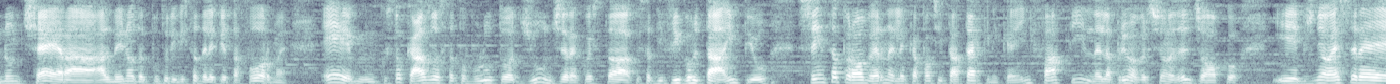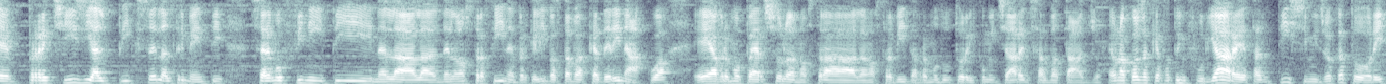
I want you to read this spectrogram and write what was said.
non c'era, almeno dal punto di vista delle piattaforme e in questo caso è stato voluto aggiungere questa, questa difficoltà in più senza però averne le capacità tecniche. Infatti nella prima versione del gioco bisognava essere precisi al pixel altrimenti saremmo finiti nella, la, nella, nostra fine perché lì bastava cadere in acqua e avremmo perso la nostra, la nostra vita, avremmo dovuto ricominciare il salvataggio. È una cosa che ha fatto infuriare tantissimi giocatori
